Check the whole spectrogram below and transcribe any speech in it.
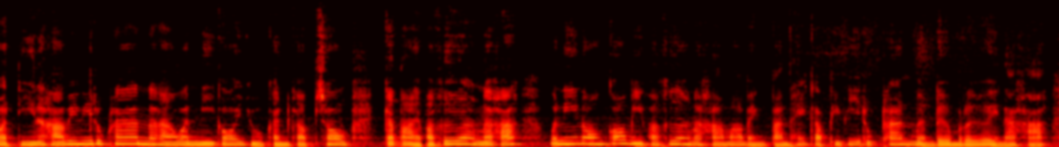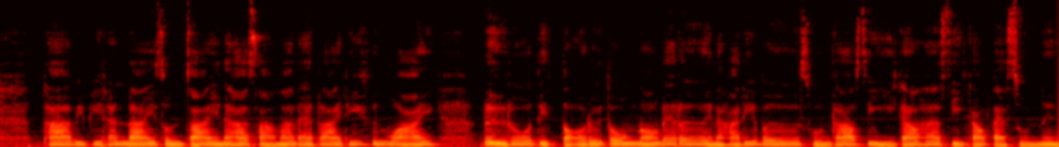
วัสดีนะคะพี่พี่ๆทุกท่านนะคะ วันนี้ก็อยู่กันกับช่องกระต่ายพระเครื่องนะคะ วันนี้น้องก็มีพระเครื่องนะคะ มาแบ่งปันให้กับพี่พี่ๆทุกท่านเหมือนเดิมเลยนะคะ ถ้าพี่พี่ๆท่านใดสนใจนะคะ สามารถแอดไลน์ที่ขึ้นไว้ หรือโทรติดต่อโดยตรงน้องได้เลยนะคะ ที่เบอร์ 0949549801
